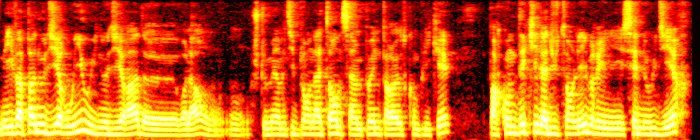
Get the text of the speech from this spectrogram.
Mais il va pas nous dire oui ou il nous dira de voilà, je te mets un petit peu en attente, c'est un peu une période compliquée. Par contre, dès qu'il a du temps libre, il sait nous le dire.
